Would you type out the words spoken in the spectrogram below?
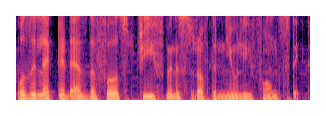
was elected as the first Chief Minister of the newly formed state.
